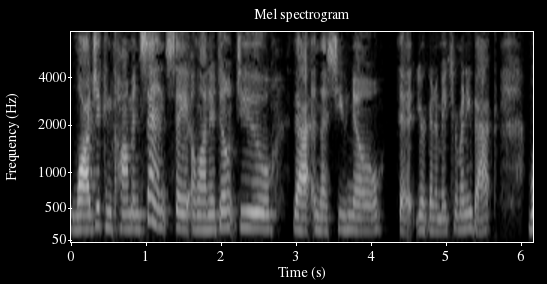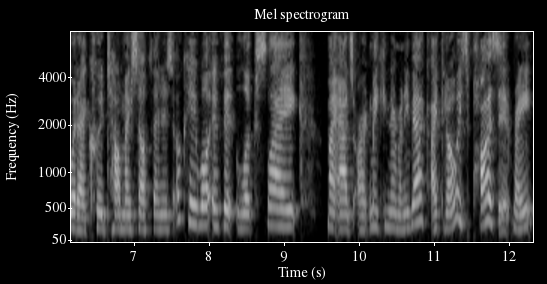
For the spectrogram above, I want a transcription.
logic and common sense say, Alana, don't do that unless you know that you're going to make your money back. What I could tell myself then is, okay, well, if it looks like my ads aren't making their money back, I could always pause it, right?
